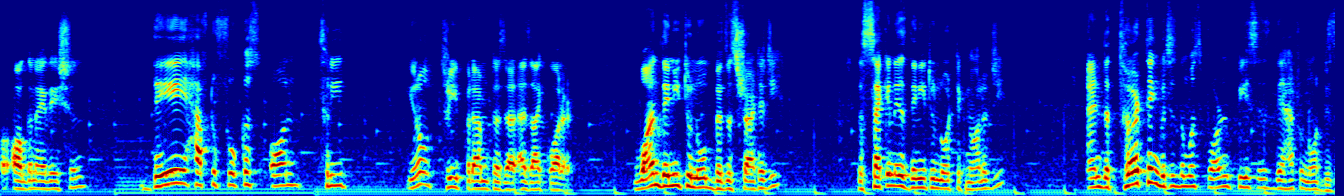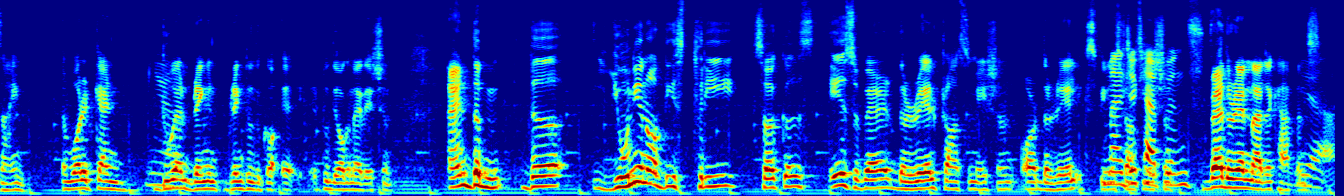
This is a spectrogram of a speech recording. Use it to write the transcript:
organization. They have to focus on three, you know, three parameters as I call it. One, they need to know business strategy. The second is they need to know technology. And the third thing, which is the most important piece, is they have to know design and what it can do and bring in- bring to the uh, to the organization. And the the union of these three circles is where the real transformation or the real experience Magic happens. Where the real magic happens. yeah.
